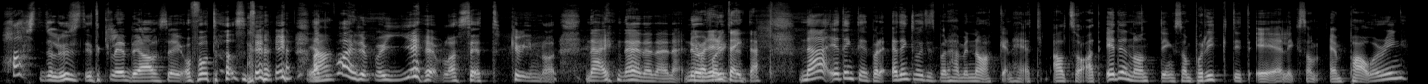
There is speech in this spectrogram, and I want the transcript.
hastigt och lustigt klädde av sig och fotade sig. Ja. att, vad är det för jävla sätt, kvinnor? Nej, nej, nej, nej. nej. Nu Det var det du riktigt. tänkte? Nej, jag tänkte inte på det. Jag tänkte faktiskt på det här med nakenhet. Alltså att är det någonting som på riktigt är liksom empowering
